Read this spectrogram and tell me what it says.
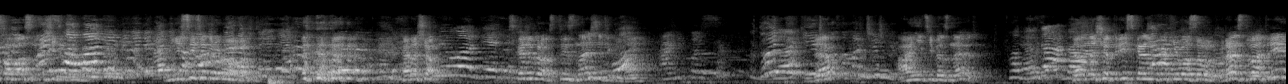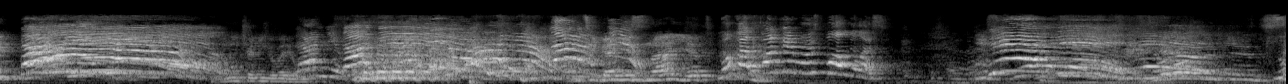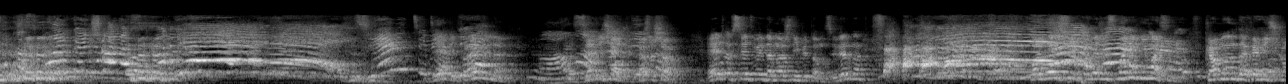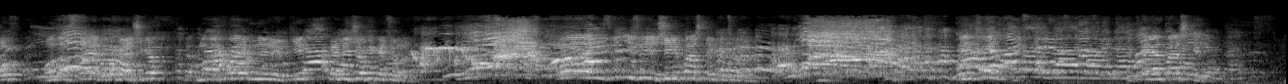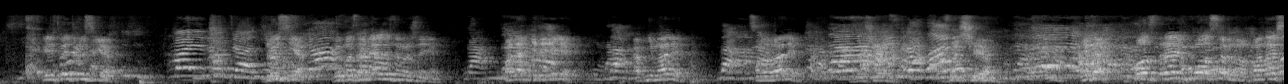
сломался, несите другого. Несите другого. Хорошо. Скажи, пожалуйста, ты знаешь этих людей? Кто это такие? Да? А они тебя знают? Да. Да, на счет три скажем, как его зовут. Раз, два, три. Он ничего не говорил. Он тебя не знает. Ну-ка, сколько ему исполнилось? Ну-ка, сколько еще раз? Девять правильно? Молодец, Замечательно, отлично. хорошо. Это все твои домашние питомцы, верно? Подожди, подожди, смотри внимательно. Команда хомячков, он стая попугайчиков, аквариумные рыбки, хомячок и котенок. Ой, извини, извини, черепашка и котенок. Или твои, твои аташки, или твои друзья. Друзья, вы поздравляли с днем рождения? Подарки дарили? Обнимали? Целовали? Зачем? Зачем? Итак, поздравим по особенному, по нашему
